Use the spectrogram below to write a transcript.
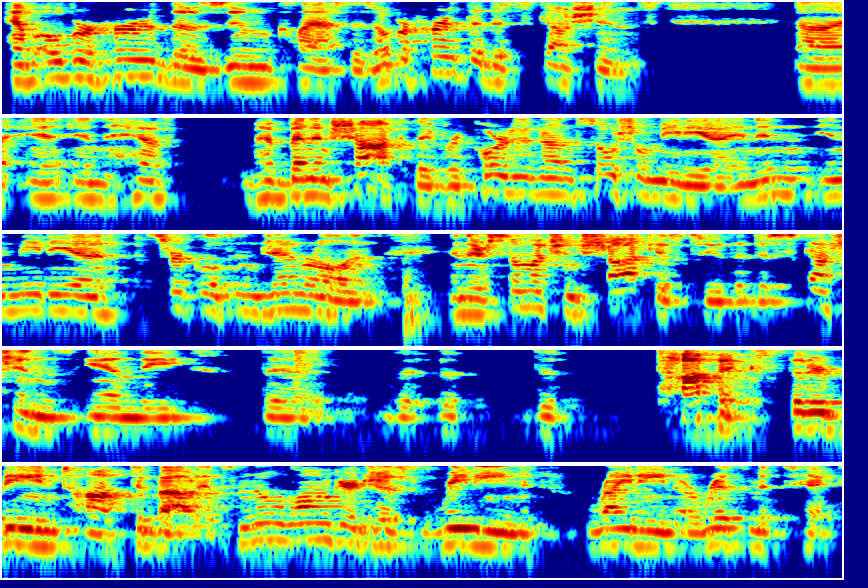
have overheard those Zoom classes, overheard the discussions, uh, and, and, have have been in shock. They've reported it on social media and in, in media circles in general, and and there's so much in shock as to the discussions and the the the, the, the topics that are being talked about. It's no longer just reading, writing, arithmetic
